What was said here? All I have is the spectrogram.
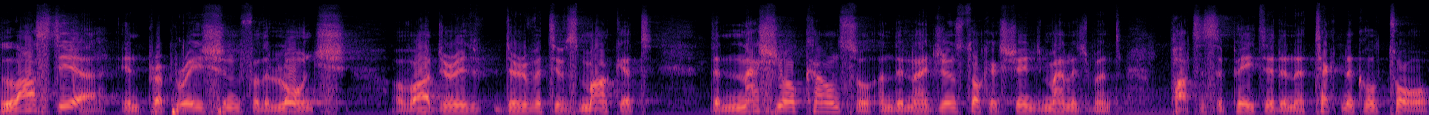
Last year, in preparation for the launch of our deriv derivatives market, the National Council and the Nigerian Stock Exchange Management participated in a technical tour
